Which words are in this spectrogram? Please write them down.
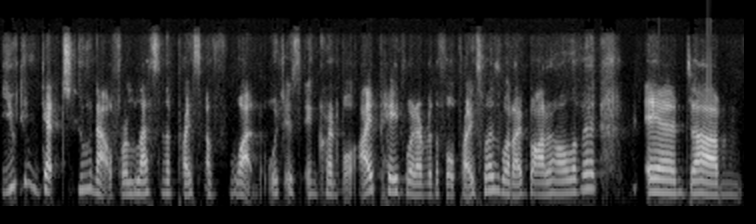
You can get two now for less than the price of one, which is incredible. I paid whatever the full price was when I bought all of it. And um,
